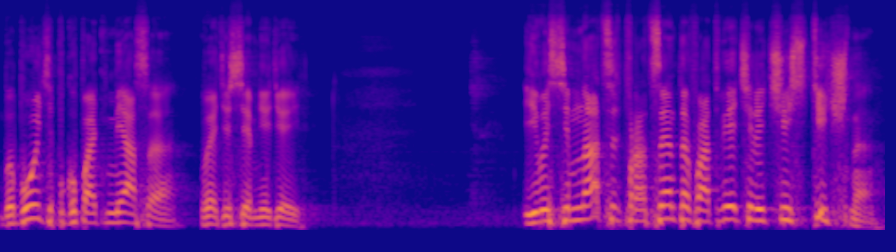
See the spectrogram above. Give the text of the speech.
Вы будете покупать мясо в эти 7 недель? И 18% ответили частично.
